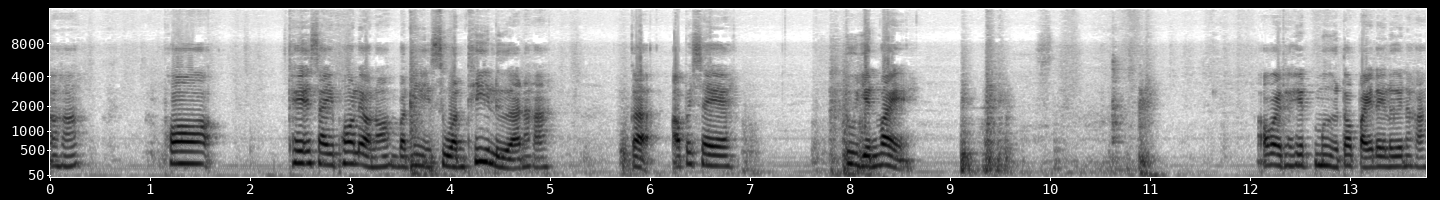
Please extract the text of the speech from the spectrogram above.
อะฮะ พอเทใส่พอแล้วเนาะ บัดนี้ส่วนที่เหลือนะคะ ก็เอาไปแช่ตู้เย็นไว้ เอาไว้ถ้าเฮ็ดมือต่อไปได้เลยนะคะ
